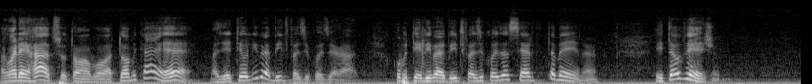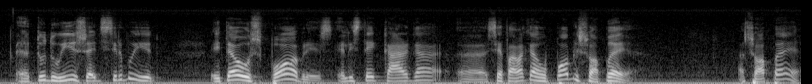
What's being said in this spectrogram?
Agora é errado soltar uma bomba atômica? É, mas ele tem o livre-arbítrio de fazer coisa errada como ter livre-arbítrio e fazer coisa certa também. Né? Então vejam, é, tudo isso é distribuído. Então os pobres, eles têm carga. Uh, você fala que ah, o pobre só apanha. Só apanha.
